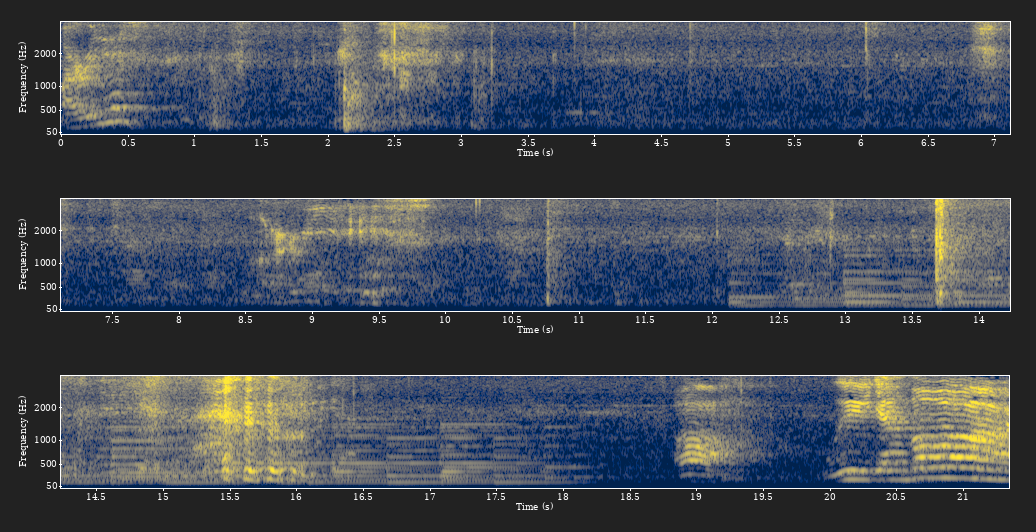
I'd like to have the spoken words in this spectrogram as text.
Arius? Oh, we them boys!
